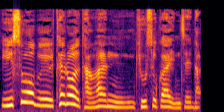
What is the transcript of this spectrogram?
이 수업을 테러 당한 교수가 이제 나-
